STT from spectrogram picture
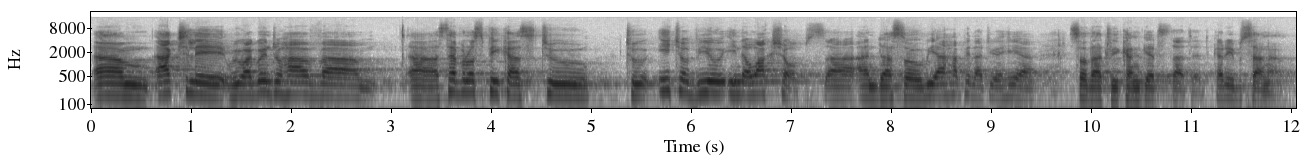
um, actually, we were going to have um, uh, several speakers to, to each of you in the workshops. Uh, and uh, so, we are happy that you're here so that we can get started. Karibu sana.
